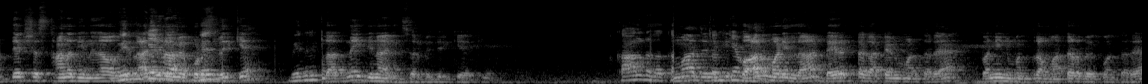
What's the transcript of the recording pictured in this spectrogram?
ಅಧ್ಯಕ್ಷ ಸ್ಥಾನದಿಂದ ರಾಜೀನಾಮೆ ಕೊಡಿಸಲಿಕ್ಕೆ ಹದಿನೈದು ದಿನ ಆಗಿದೆ ಸರ್ ಬೆದರಿಕೆ ಹಾಕಿ ಕಾಲ್ ಸುಮಾರು ಜನಕ್ಕೆ ಕಾಲ್ ಮಾಡಿಲ್ಲ ಡೈರೆಕ್ಟ್ ಆಗಿ ಅಟೆಂಡ್ ಮಾಡ್ತಾರೆ. ಬನ್ನಿ ನಿಮ್ಮ ಹತ್ರ ಮಾತಾಡಬೇಕು ಅಂತಾರೆ.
